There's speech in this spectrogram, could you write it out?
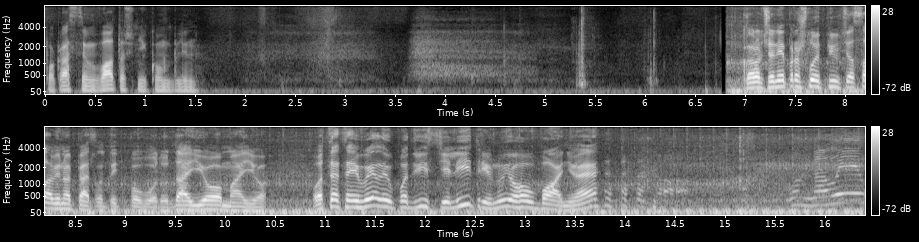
поки з цим ваточником, блін. Коротше, не пройшло півчаса, він опять летить по воду. Да йо-майо. Оце цей вилив по 200 літрів, ну його в баню, е? Он налив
